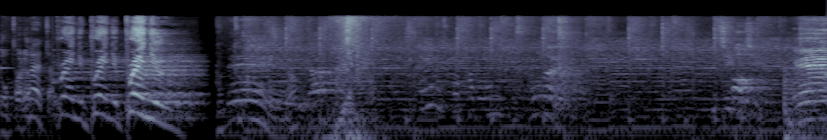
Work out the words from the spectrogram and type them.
너 버려. 잘라야 짜. Brand new, brand new, brand new. 그치 그치.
